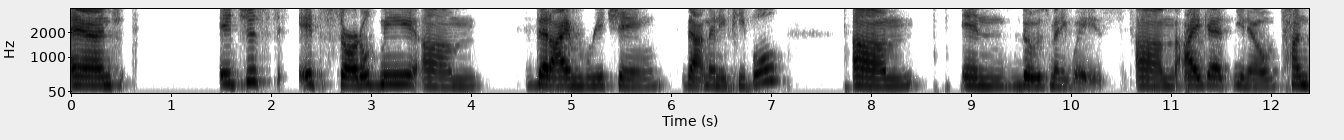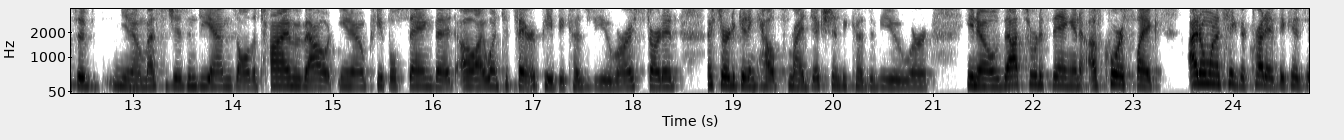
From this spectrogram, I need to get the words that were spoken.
And it just it startled me um, that i'm reaching that many people. Um, in those many ways. Um, I get, you know, tons of, you know, messages and DMs all the time about, you know, people saying that, oh, I went to therapy because of you, or I started, I started getting help for my addiction because of you, or, you know, that sort of thing. And of course, like, I don't want to take the credit because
